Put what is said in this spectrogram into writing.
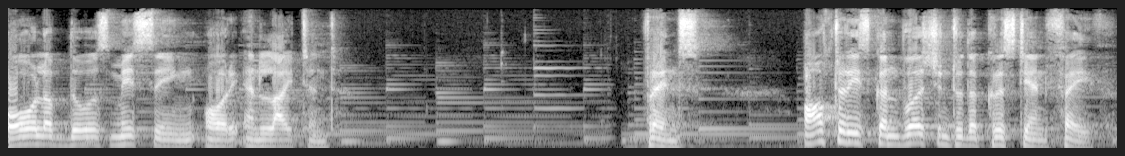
All of those missing are enlightened. Friends, after his conversion to the Christian faith,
